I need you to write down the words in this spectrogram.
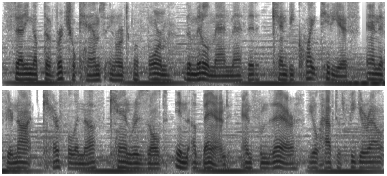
setting up the virtual cams in order to perform the middleman method can be quite tedious and if you're not careful enough can result in a ban and from there you'll have to figure out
